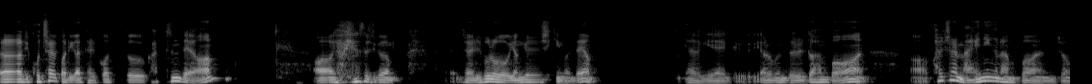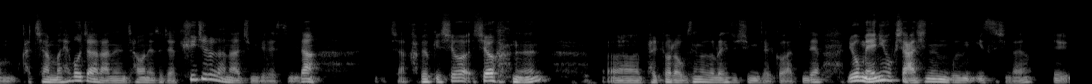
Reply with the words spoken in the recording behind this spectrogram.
여러 가지 고찰거리가 될 것도 같은데요. 어 여기에서 지금 제가 일부러 연결시킨 건데요. 여기에 그 여러분들도 한번 어 '컬처럴 마이닝을 한번 좀 같이 한번 해 보자.'라는 차원에서 제가 퀴즈를 하나 준비를 했습니다. 자 가볍게 쉬어 쉬어가는 어 발표라고 생각을 해 주시면 될 것 같은데요. 요 메뉴 혹시 아시는 분 있으신가요? 예.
